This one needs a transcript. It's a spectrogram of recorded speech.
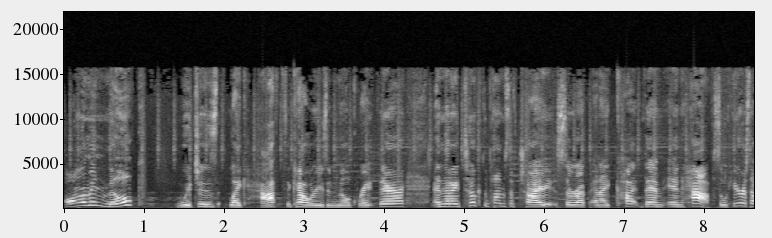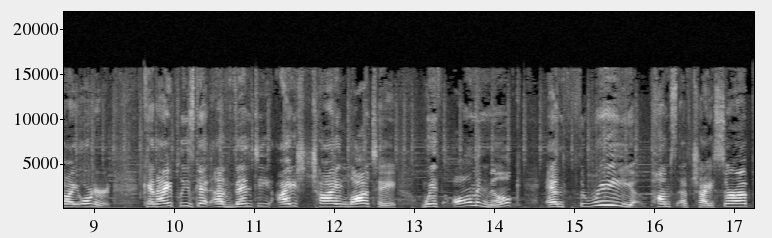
almond milk which is like half the calories in milk right there. And then I took the pumps of chai syrup and I cut them in half. So here's how I ordered. Can I please get a venti iced chai latte with almond milk and three pumps of chai syrup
